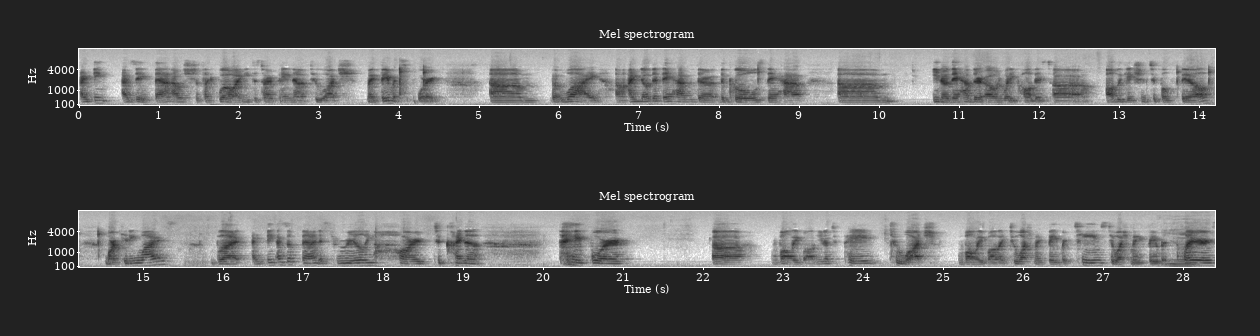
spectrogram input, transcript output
I think as a fan, I was just like, whoa, I need to start paying now to watch my favorite sport. Um, but why? Uh, I know that they have the, the goals, they have, um, you know, they have their own, what do you call this, uh, obligation to fulfill marketing wise. But I think as a fan, it's really hard to kind of pay for uh, volleyball. You know, to pay to watch volleyball, like to watch my favorite teams, to watch my favorite Yeah. players.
